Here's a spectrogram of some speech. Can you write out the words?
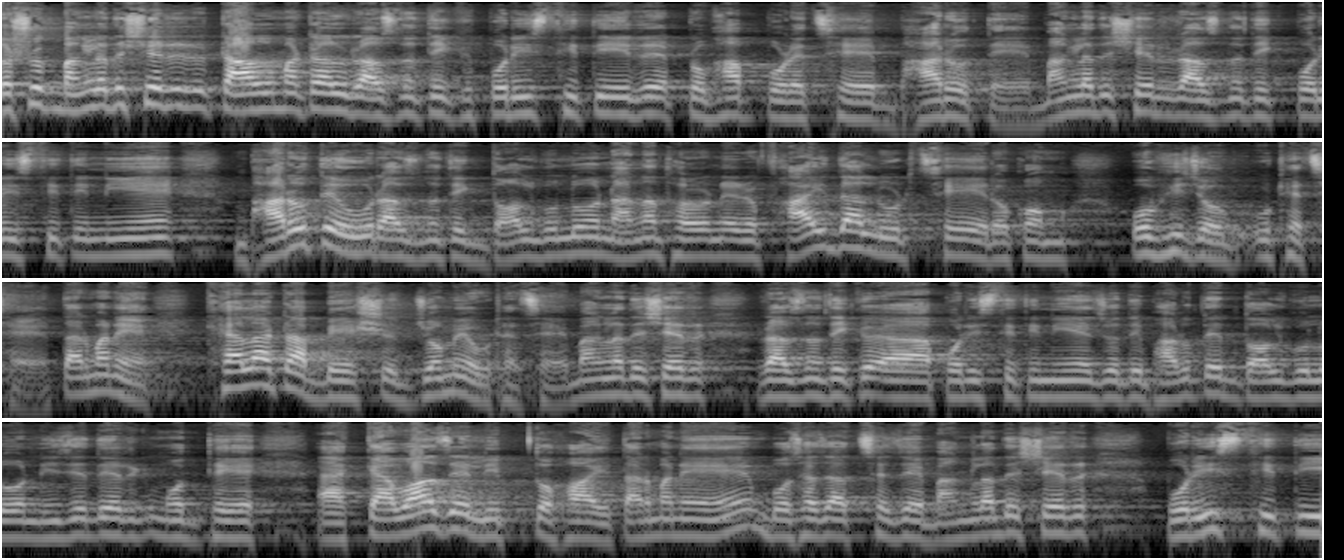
দর্শক, বাংলাদেশের টালমাটাল রাজনৈতিক পরিস্থিতির প্রভাব পড়েছে ভারতে। বাংলাদেশের রাজনৈতিক পরিস্থিতি নিয়ে ভারতেও রাজনৈতিক দলগুলো নানা ধরনের ফায়দা লুটছে এরকম অভিযোগ উঠেছে। তার মানে খেলাটা বেশ জমে উঠেছে। বাংলাদেশের রাজনৈতিক পরিস্থিতি নিয়ে যদি ভারতের দলগুলো নিজেদের মধ্যে ক্যাওয়াজে লিপ্ত হয়, তার মানে বোঝা যাচ্ছে যে বাংলাদেশের পরিস্থিতি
